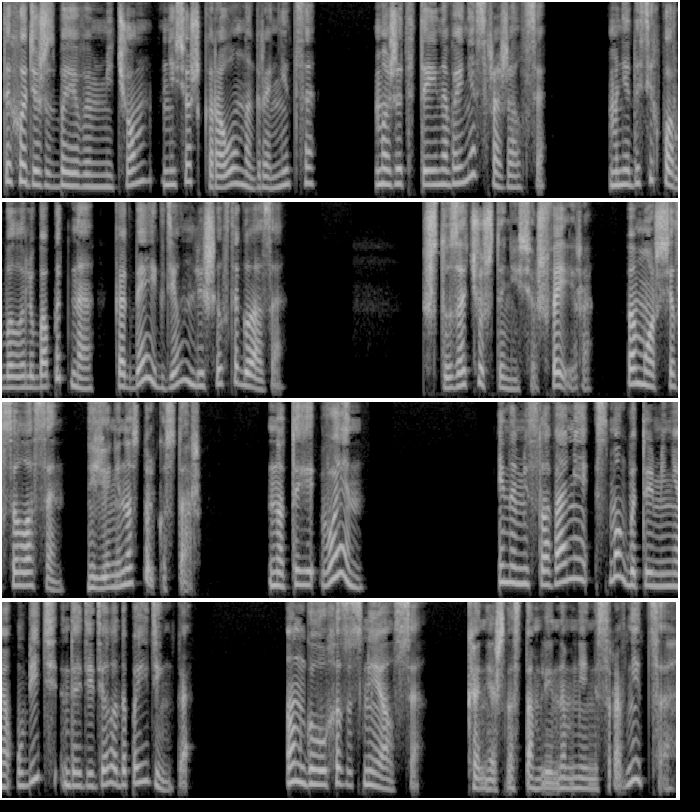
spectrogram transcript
«Ты ходишь с боевым мечом, несешь караул на границе. Может, ты и на войне сражался? Мне до сих пор было любопытно, когда и где он лишился глаза». «Что за чушь ты несешь, Фейра?» — поморщился Лосен. «Я не настолько стар». «Но ты воин?» «Иными словами, смог бы ты меня убить, дойди дело до поединка?» Он глухо засмеялся. Конечно, с Тамлином мне не сравнится,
